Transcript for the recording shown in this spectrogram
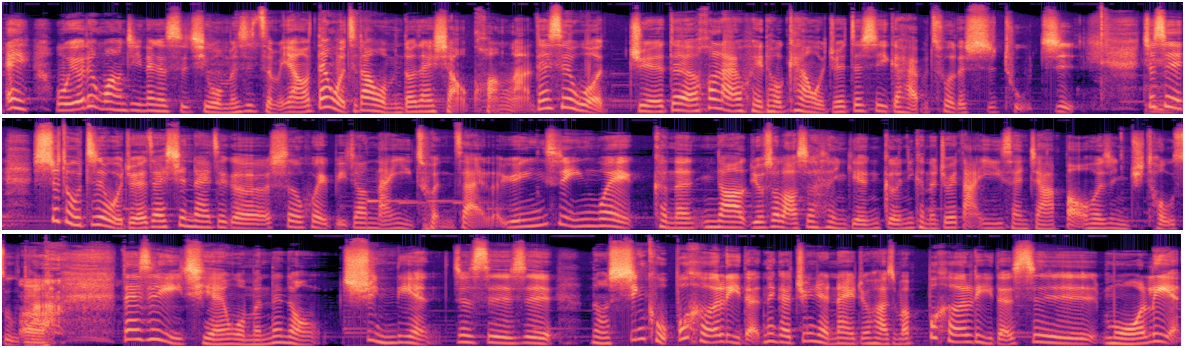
哎，我有点忘记那个时期我们是怎么样，但我知道我们都在小框啦。但是我觉得后来回头看，我觉得这是一个还不错的师徒制，就是师徒制，我觉得在现在这个社会比较难以存在了。原因是因为可能你知道，有时候老师很严格，你可能就会打一一三家暴，或者是你去投诉他。但是以前我们那种训练，就是是那种辛苦不合理的那个军人那一句话，什么不合理的是磨练。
